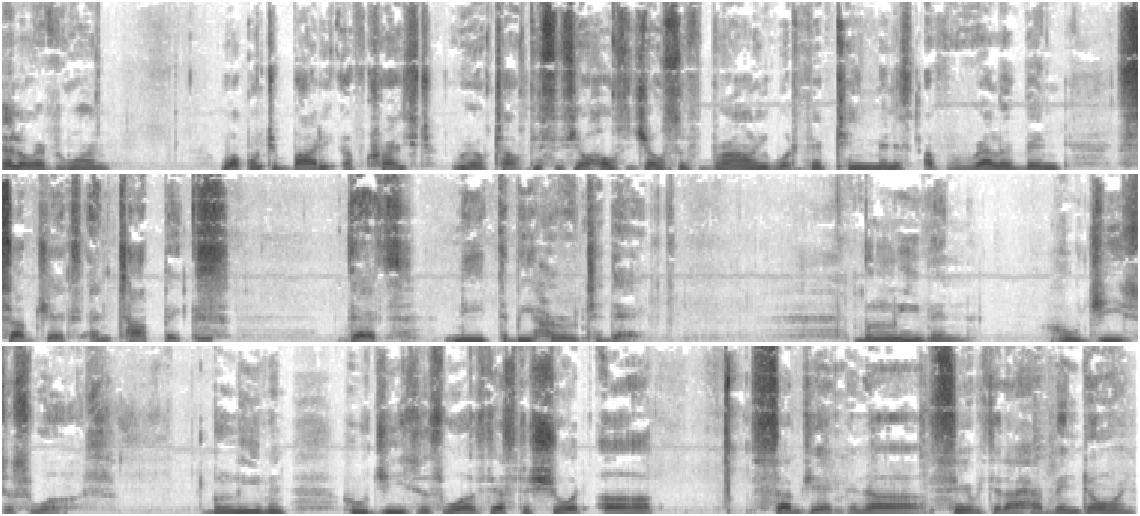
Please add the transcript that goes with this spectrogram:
Hello, everyone. Welcome to Body of Christ Real Talk. This is your host, Joseph Brownlee, with 15 minutes of relevant subjects and topics that need to be heard today. Believing who Jesus was. Believing who Jesus was. That's the short uh, subject in a series that I have been doing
